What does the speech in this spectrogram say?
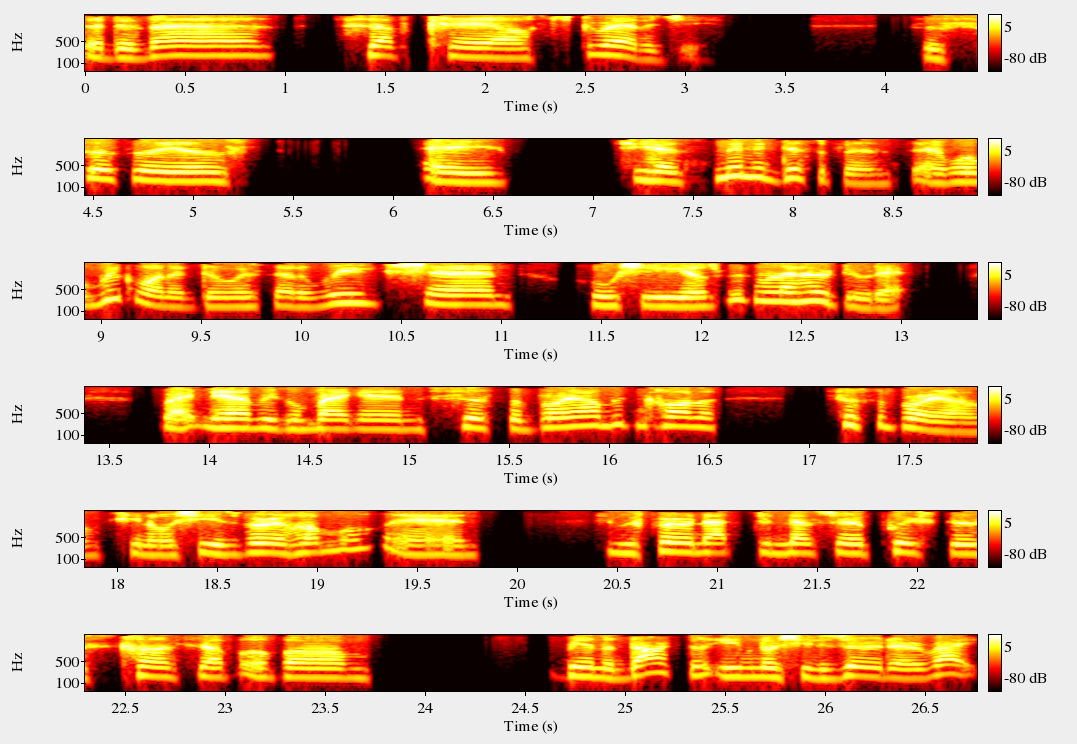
The Divine Self-Care Strategy. The sister is a, she has many disciplines, and what we're going to do is that we shine who she is, we're going to let her do that. Right now, we can bring in Sister Brown. We can call her Sister Brown. You know, she is very humble, and she prefer not to necessarily push this concept of um being a doctor, even though she deserved that right.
